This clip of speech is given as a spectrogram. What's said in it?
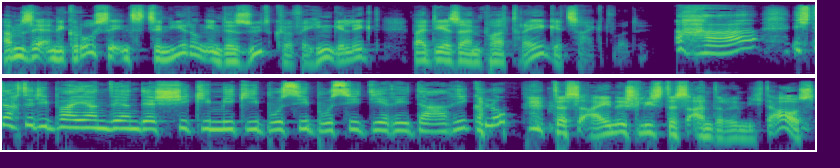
haben sie eine große Inszenierung in der Südkurve hingelegt, bei der sein Porträt gezeigt wurde. Aha, ich dachte, die Bayern wären der Schickimicki Bussi Bussi Diridari Club. Das eine schließt das andere nicht aus.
